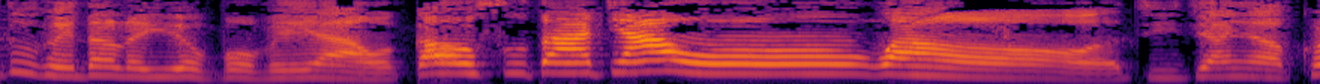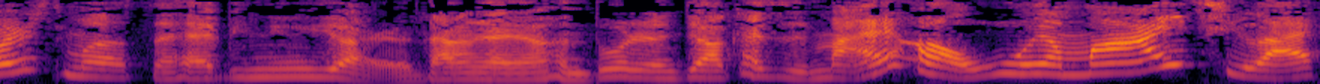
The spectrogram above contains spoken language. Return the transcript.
度回到了悠悠宝贝啊！我告诉大家哦，哇哦，即将要 Christmas，Happy New Year！当然，很多人就要开始买好物，要买起来，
